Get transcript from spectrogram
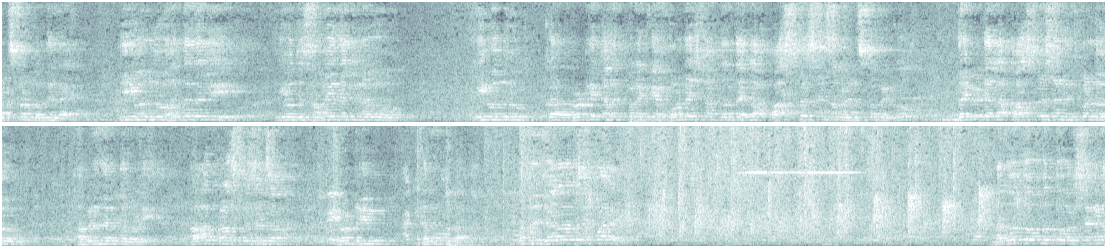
ನಡೆಸ್ಕೊಂಡು ಬಂದಿದೆ. ಈ ಒಂದು ಹಂತದಲ್ಲಿ ಈ ಒಂದು ಸಮಯದಲ್ಲಿ ನಾವು ಈ ಒಂದು ರೋಟರಿ ಕನಕ್ಪುರಕ್ಕೆ ಫೌಂಡೇಶನ್ ಹಾಕಿದಂಥ ಎಲ್ಲ ಪಾಸ್ಟ್ ಪರ್ಸನ್ಸ್ ಅನ್ನು ನೆನೆಸ್ಕೋಬೇಕು. ದಯವಿಟ್ಟು ಎಲ್ಲ ಪಾಸ್ಟ್ ಪರ್ಸನ್ ನಿಂತ್ಕೊಂಡು ಅಭಿನಂದನೆ ತಗೊಳ್ಳಿ. All past persons of Rotary Kanakapura ಒಂದು ಜೋರಾದ ಚಪ್ಪಾಳೆ. ನಲವತ್ತೊಂಬತ್ತು ವರ್ಷಗಳ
